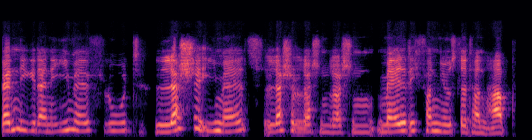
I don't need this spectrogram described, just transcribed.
Bändige deine E-Mail-Flut, lösche E-Mails, lösche, löschen, löschen, melde dich von Newslettern ab,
